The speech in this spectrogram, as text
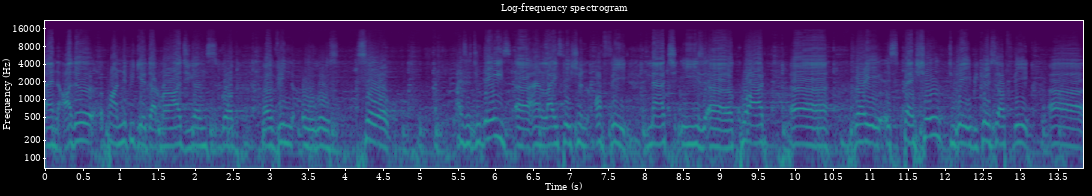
and other Pandipitiya Dharmarajians got uh, win lose. So as a today's uh, analyzation of the match is uh, quite uh, very special today because of the uh,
